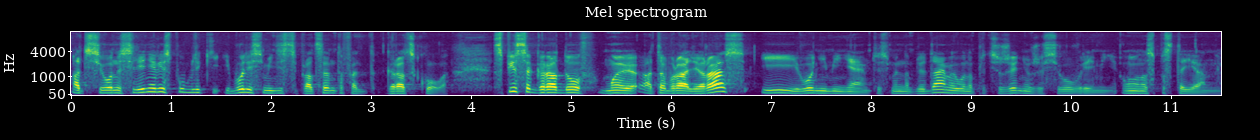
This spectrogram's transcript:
от всего населения республики и более 70% от городского. Список городов мы отобрали раз и его не меняем. То есть мы наблюдаем его на протяжении уже всего времени. Он у нас постоянный.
